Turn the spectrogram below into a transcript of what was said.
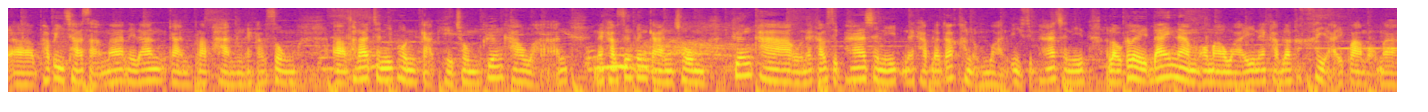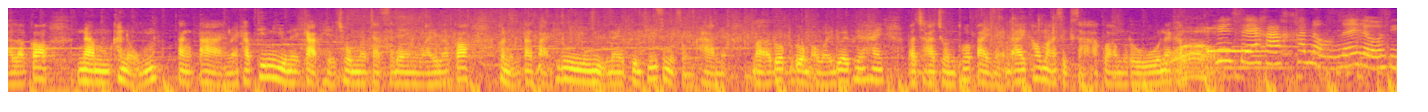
เอ่อพระปรีชาสามารถในด้านการประพันธ์นะครับทรงเอ่อพระราชนิพนธ์กับเหตุชมเครื่องคาวหวานนะครับซึ่งเป็นการชมเครื่องคาวนะครับ15 ชนิดนะครับแล้วก็ขนมหวานอีก 15 ชนิด เราก็เลยได้นำเอามาไว้นะครับแล้วก็ขยายความออกมา แล้วก็นำขนมต่างๆนะครับที่มีอยู่ในกาบเหตุชมมาจัดแสดงไว้แล้วก็ก็ขนมต่างๆ ที่มีอยู่ในพื้นที่สมุทรสงครามเนี่ยมารวบรวมเอาไว้ด้วยเพื่อให้ประชาชนทั่วไปเนี่ยได้เข้ามาศึกษาความรู้นะครับ พี่เซคะขนมในโหลสี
